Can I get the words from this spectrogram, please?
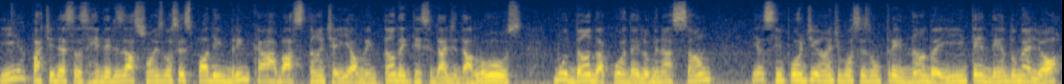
e a partir dessas renderizações vocês podem brincar bastante aí, aumentando a intensidade da luz, mudando a cor da iluminação e assim por diante vocês vão treinando aí entendendo melhor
